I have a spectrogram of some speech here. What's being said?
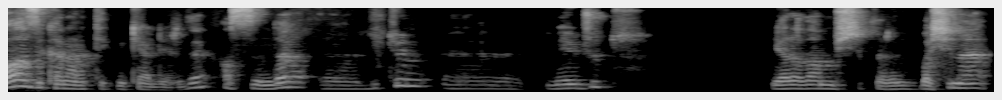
bazı kanaat teknikerleri de aslında bütün mevcut yaralanmışlıkların, başına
